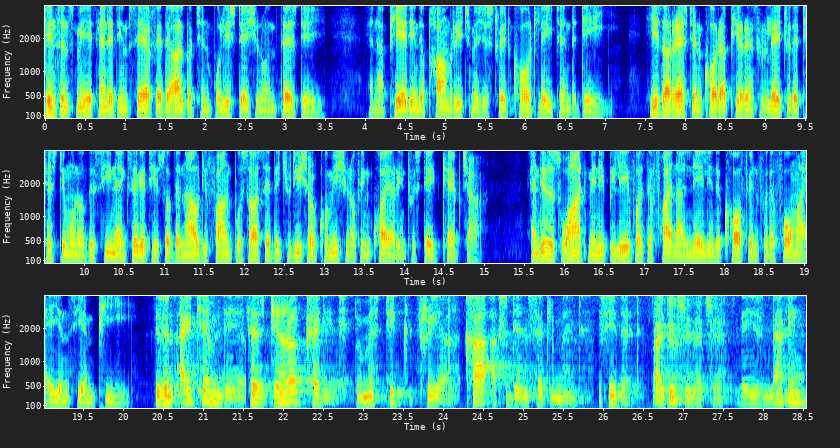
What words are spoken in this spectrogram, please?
Vincent Smith handed himself at the Alberton police station on Thursday and appeared in the Palm Ridge Magistrate Court later in the day. His arrest and court appearance relate to the testimony of the senior executives of the now defunct Bosasa at the Judicial Commission of Inquiry into State Capture. And this is what many believe was the final nail in the coffin for the former ANC MP. There's an item there that says general credit, domestic TRIA, car accident settlement. You see that? I do see that, Chair. There is nothing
